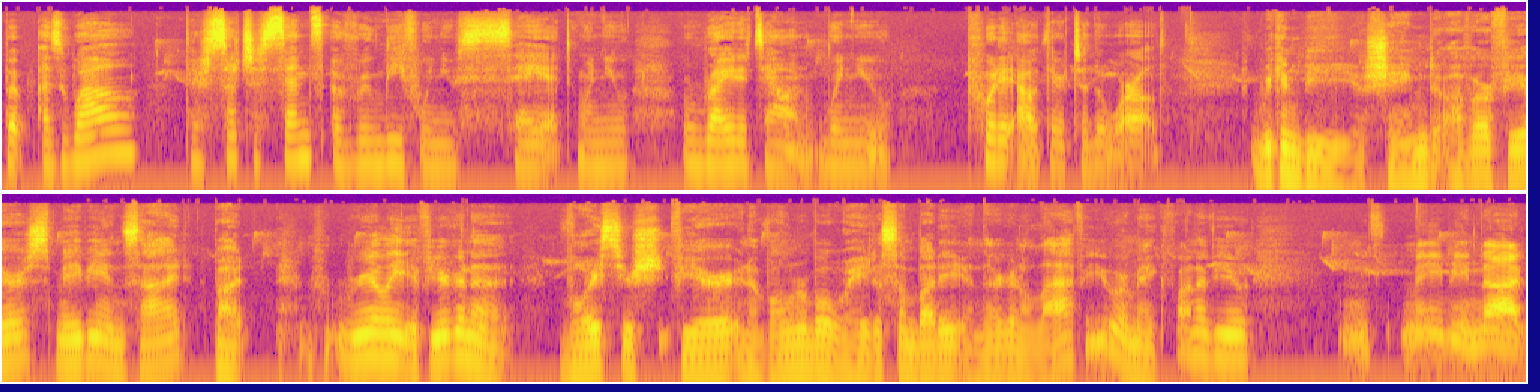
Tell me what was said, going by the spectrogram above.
But as well, there's such a sense of relief when you say it, when you write it down, when you put it out there to the world. We can be ashamed of our fears, maybe inside, but really, if you're going to voice your fear in a vulnerable way to somebody and they're going to laugh at you or make fun of you, maybe not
